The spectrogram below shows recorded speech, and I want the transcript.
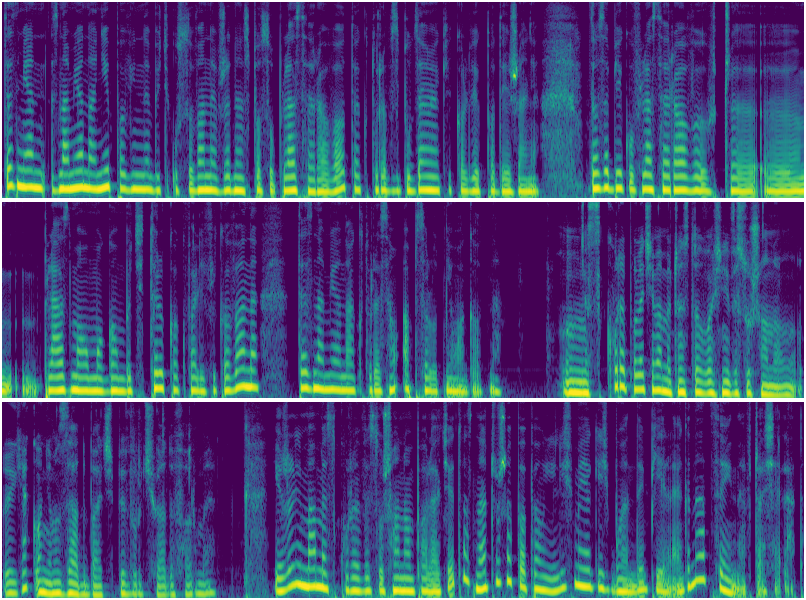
Te zmian, znamiona nie powinny być usuwane w żaden sposób laserowo, te, które wzbudzają jakiekolwiek podejrzenia. Do zabiegów laserowych czy plazmą mogą być tylko kwalifikowane te znamiona, które są absolutnie łagodne. Mm, skórę po lecie mamy często właśnie wysuszoną. Jak o nią zadbać, by wróciła do formy? Jeżeli mamy skórę wysuszoną po lecie, to znaczy, że popełniliśmy jakieś błędy pielęgnacyjne w czasie lat.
